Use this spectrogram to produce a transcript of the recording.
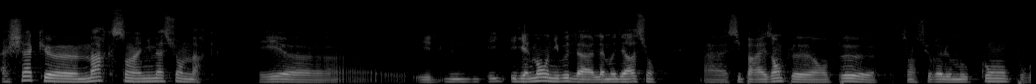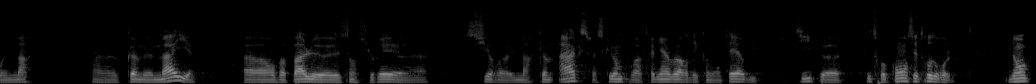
à chaque euh, marque son animation de marque et, également au niveau de la modération. Euh, si par exemple euh, on peut censurer le mot con pour une marque euh, comme Maille, on ne va pas le censurer sur une marque comme Axe parce qu'on pourra très bien avoir des commentaires du, type t'es trop con, c'est trop drôle. Donc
